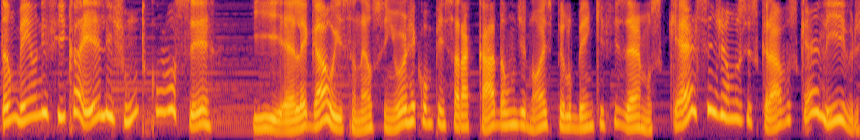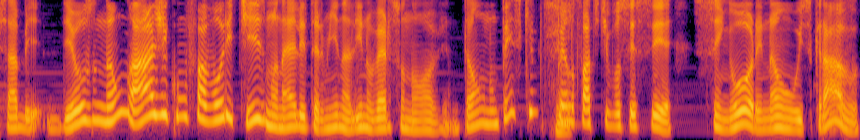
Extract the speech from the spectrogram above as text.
Também unifica ele junto com você. E é legal isso, né? O Senhor recompensará cada um de nós pelo bem que fizermos, quer sejamos escravos, quer livres, sabe? Deus não age com favoritismo, né? Ele termina ali no verso 9. Então não pense que Sim. pelo fato de você ser senhor e não o escravo,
